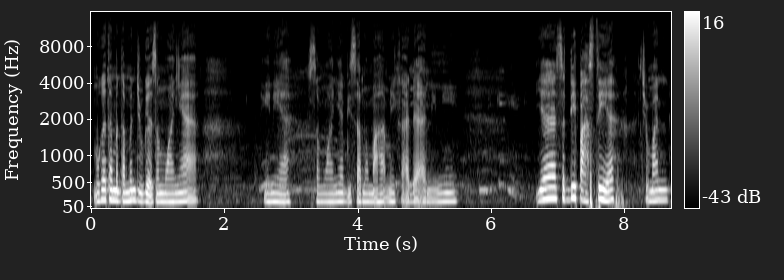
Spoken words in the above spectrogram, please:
moga teman-teman juga semuanya ini ya semuanya bisa memahami keadaan ini. Ya sedih pasti ya cuman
